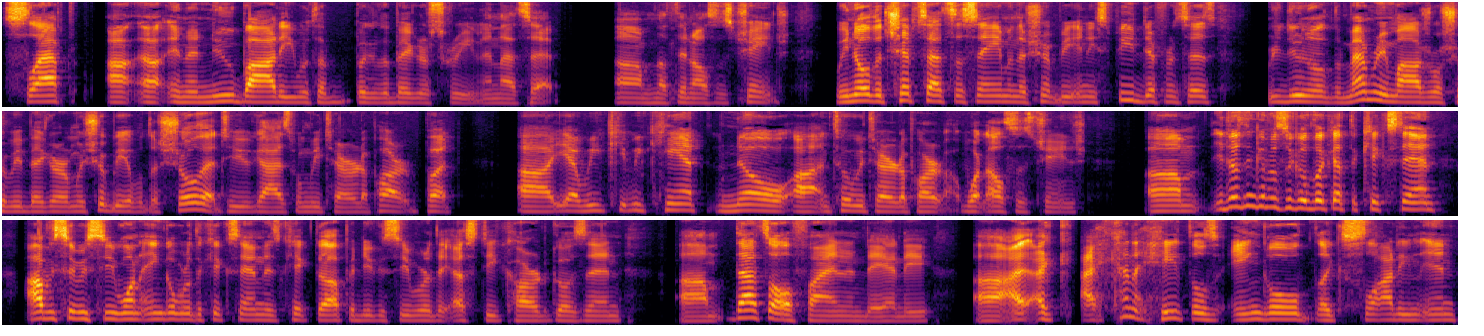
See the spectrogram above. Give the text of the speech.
slapped uh, uh, in a new body with a, the bigger screen and that's it? Um, nothing else has changed. We know the chipset's the same and there shouldn't be any speed differences. We do know the memory module should be bigger and we should be able to show that to you guys when we tear it apart. But uh, yeah, we, we can't know uh, until we tear it apart what else has changed. Um, it doesn't give us a good look at the kickstand. Obviously, we see one angle where the kickstand is kicked up and you can see where the SD card goes in. Um, that's all fine and dandy. Uh, I, I, I kind of hate those angled, like slotting in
